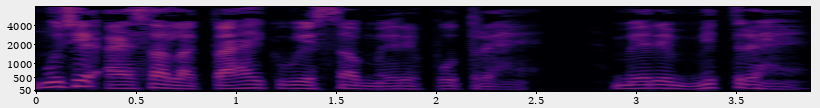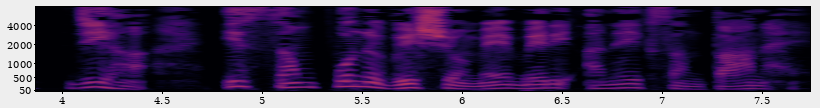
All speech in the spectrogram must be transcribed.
मुझे ऐसा लगता है कि वे सब मेरे पुत्र हैं, मेरे मित्र हैं। जी हाँ इस संपूर्ण विश्व में मेरी अनेक संतान हैं।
